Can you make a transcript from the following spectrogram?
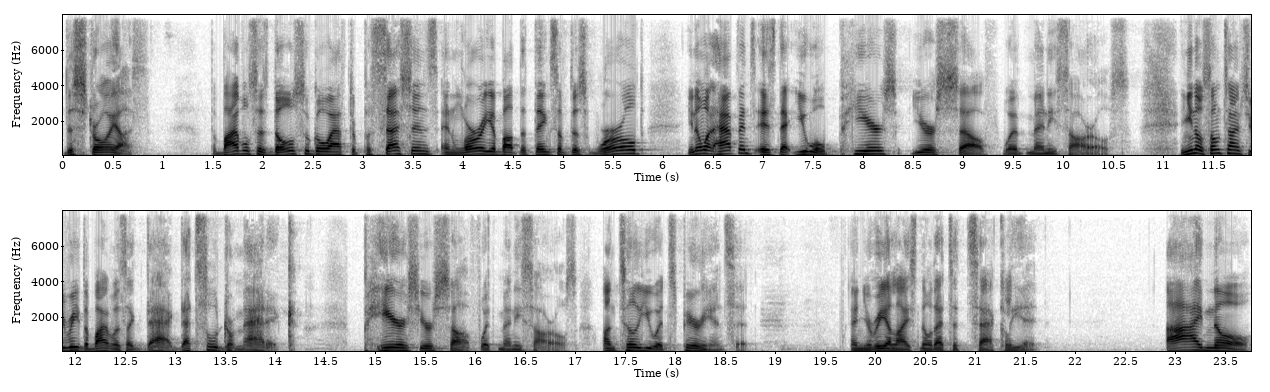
destroy us. The Bible says those who go after possessions and worry about the things of this world, you know what happens is that you will pierce yourself with many sorrows. And you know, sometimes you read the Bible, it's like, dag, that's so dramatic pierce yourself with many sorrows until you experience it. And you realize, no, that's exactly it. I know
